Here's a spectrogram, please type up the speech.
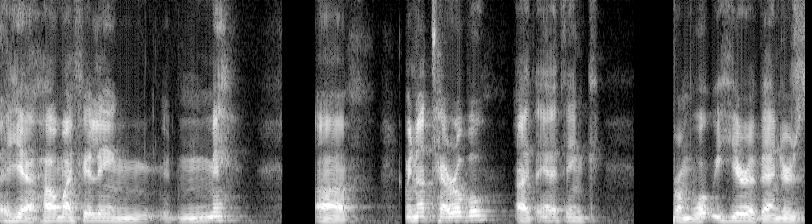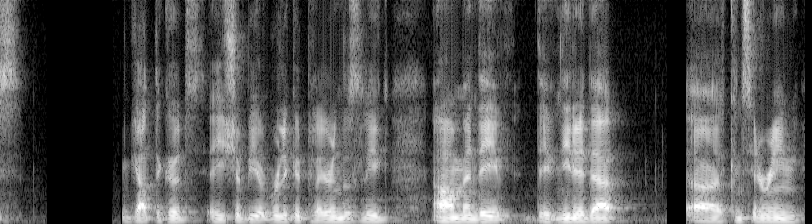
Uh, yeah, how am I feeling? Meh. Uh, I mean, not terrible. I, th- I think from what we hear, Evander's got the goods. He should be a really good player in this league, um, and they've they've needed that. Uh, considering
